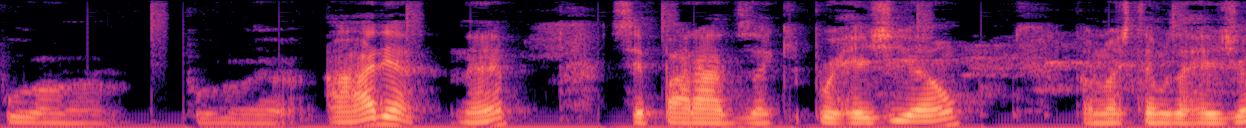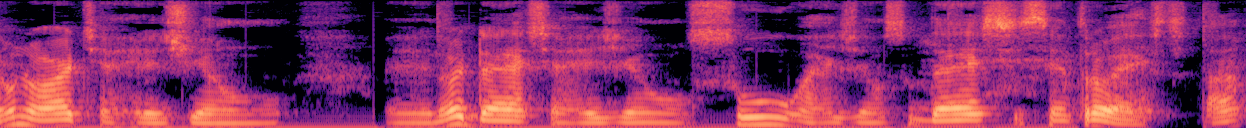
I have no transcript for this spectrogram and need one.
por, por área, né? separados aqui por região. Então nós temos a região norte, a região é, nordeste, a região sul, a região sudeste e centro-oeste. Tá?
